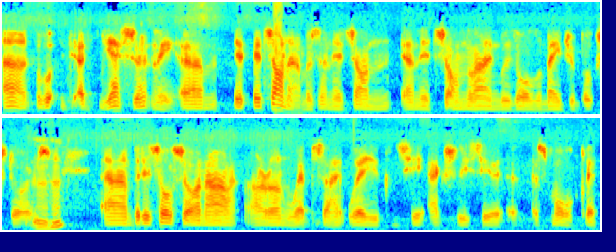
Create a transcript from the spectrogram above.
Uh, well, uh, yes, certainly. Um, it, it's on Amazon. It's on and it's online with all the major bookstores. Mm-hmm. Uh, but it's also on our, our own website where you can see actually see a, a small clip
